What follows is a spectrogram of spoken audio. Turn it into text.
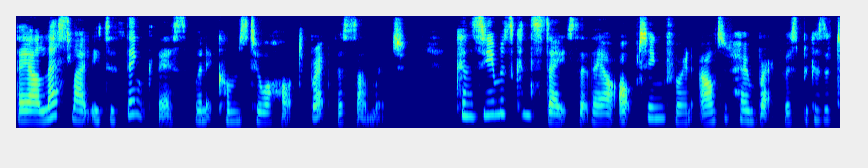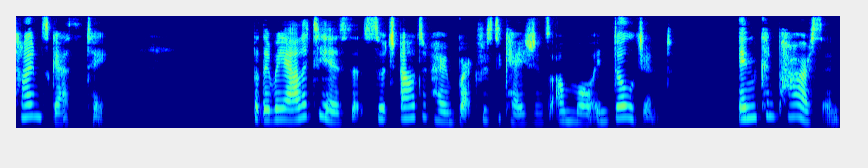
they are less likely to think this when it comes to a hot breakfast sandwich. Consumers can state that they are opting for an out of home breakfast because of time scarcity. But the reality is that such out of home breakfast occasions are more indulgent. In comparison,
